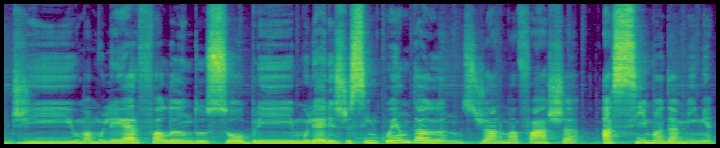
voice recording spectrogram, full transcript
de uma mulher falando sobre mulheres de 50 anos, já numa faixa acima da minha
